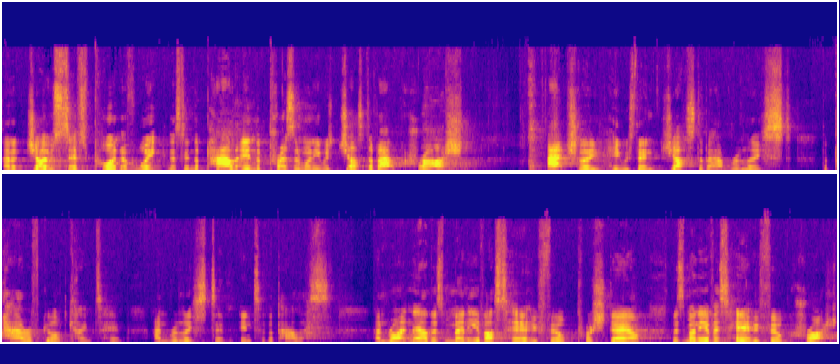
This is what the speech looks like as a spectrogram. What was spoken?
And at Joseph's point of weakness in the, palace, in the prison, when he was just about crushed, actually, he was then just about released. The power of God came to him and released him into the palace. And right now, there's many of us here who feel pushed down. There's many of us here who feel crushed.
